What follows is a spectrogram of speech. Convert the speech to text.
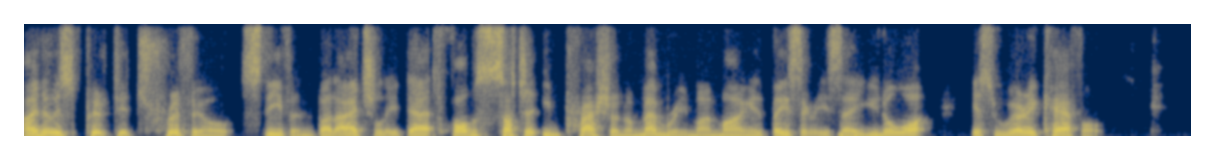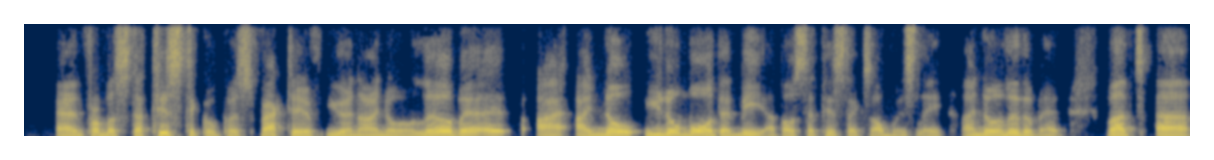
I know it's pretty trivial, Steven, but actually that forms such an impression of memory in my mind. It basically say, mm-hmm. you know what? It's very careful. And from a statistical perspective, you and I know a little bit. I, I know you know more than me about statistics, obviously. I know a little bit. But uh,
